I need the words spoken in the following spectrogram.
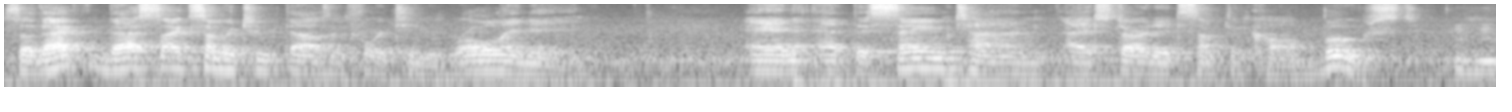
So that that's like summer 2014 rolling in. And at the same time, I had started something called Boost. Mhm.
